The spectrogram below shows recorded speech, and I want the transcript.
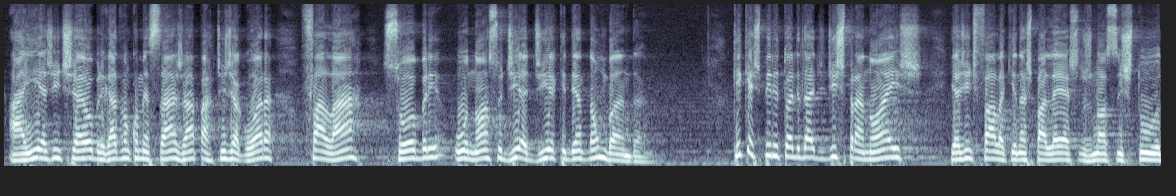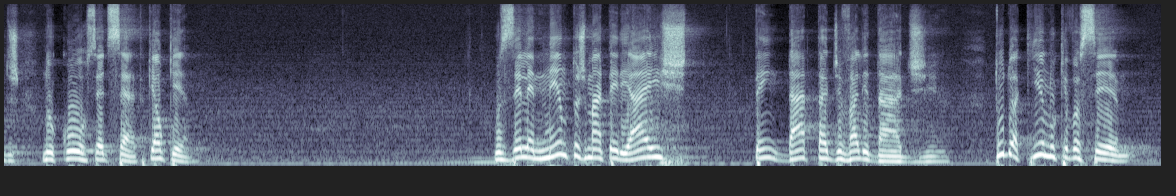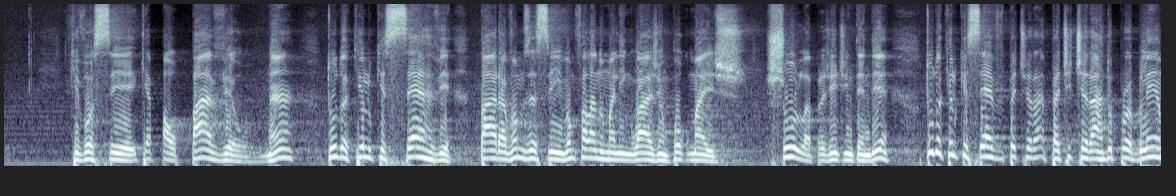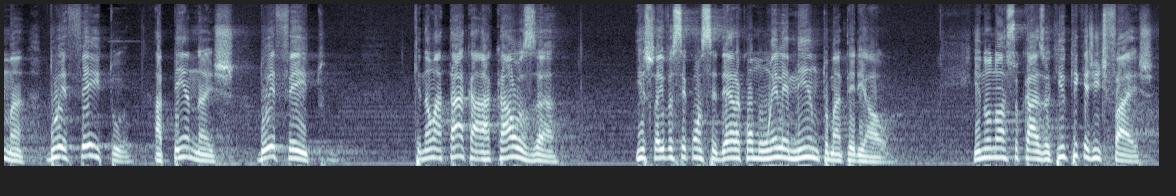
Aí a gente já é obrigado, vamos começar já a partir de agora falar sobre o nosso dia a dia aqui dentro da Umbanda. O que, que a espiritualidade diz para nós, e a gente fala aqui nas palestras, nos nossos estudos, no curso, etc. Que é o que? Os elementos materiais têm data de validade. Tudo aquilo que você que você que é palpável, né? tudo aquilo que serve para, vamos dizer assim, vamos falar numa linguagem um pouco mais chula para a gente entender, tudo aquilo que serve para te tirar do problema, do efeito, apenas do efeito, que não ataca a causa, isso aí você considera como um elemento material. E no nosso caso aqui, o que, que a gente faz?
